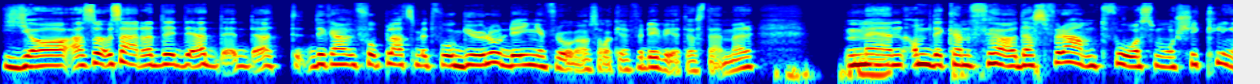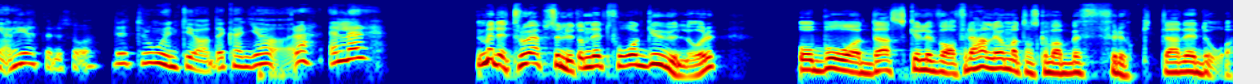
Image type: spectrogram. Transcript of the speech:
Ja, alltså så här, att, det, att, att, det kan få plats med två gulor, det är ingen fråga om saken, för det vet jag stämmer. Men om det kan födas fram två små kycklingar, heter det så? Det tror inte jag det kan göra, eller? Men det tror jag absolut. Om det är två gulor och båda skulle vara, för det handlar ju om att de ska vara befruktade då.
